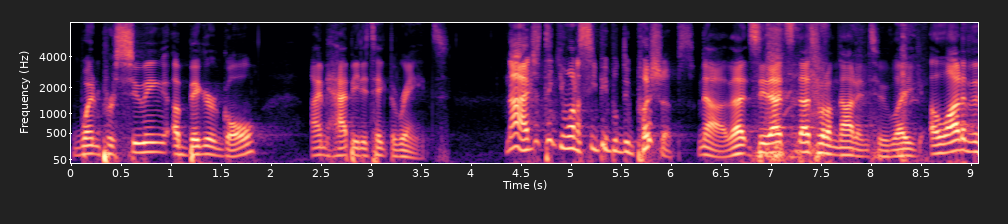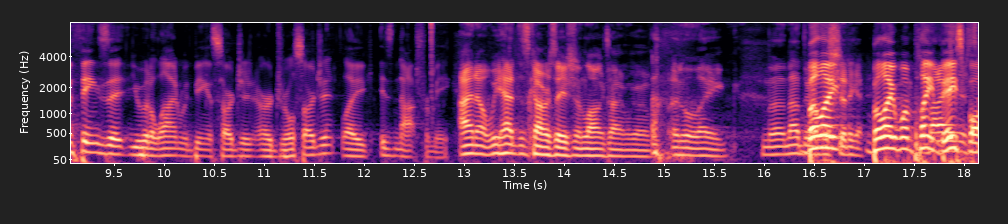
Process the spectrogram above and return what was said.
when pursuing a bigger goal, I'm happy to take the reins. Nah, I just think you want to see people do push-ups. No, that see that's that's what I'm not into. Like a lot of the things that you would align with being a sergeant or a drill sergeant, like, is not for me. I know we had this conversation a long time ago. like, no, not doing But like, shit again. but like when playing But baseball,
